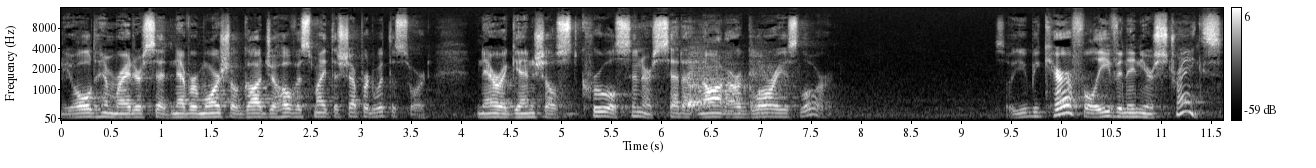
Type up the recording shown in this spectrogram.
the old hymn writer said, Nevermore shall God Jehovah smite the shepherd with the sword. Ne'er again shall cruel sinners set at naught our glorious Lord. So you be careful even in your strengths.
